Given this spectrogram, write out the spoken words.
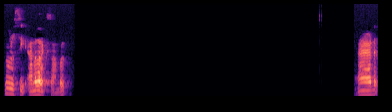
We will see another example. Add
